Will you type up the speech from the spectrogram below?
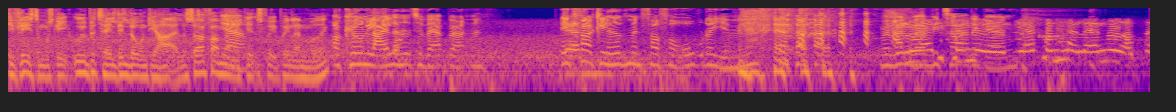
de fleste måske, udbetale det lån, de har, eller sørge for, at man Ja. er gældsfri på en eller anden måde. Ikke? Og købe en lejlighed til hver børnene. Ikke for at glæde dem, men for at få ro derhjemme. Men ved du hvad, vi tager det gerne. Jeg er kun halvandet og tre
